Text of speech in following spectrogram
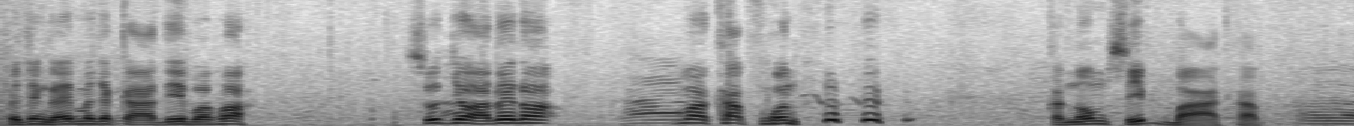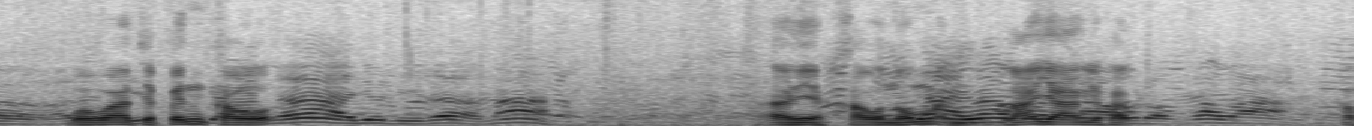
เป็นจังไดบรรยากาศดีบ่พ่อสุดยอดเลยเนาะมาครับฝนขนม10บาทครับ บอกว่าจะเป็นเขาเด้ออยู่ดีเด้อมาอันนี้เขาวนมอันหลายอย่างอยู่ครับดอกว่าว่าเขา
